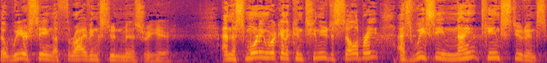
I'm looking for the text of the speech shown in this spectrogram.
that we are seeing a thriving student ministry here. And this morning we're going to continue to celebrate as we see 19 students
